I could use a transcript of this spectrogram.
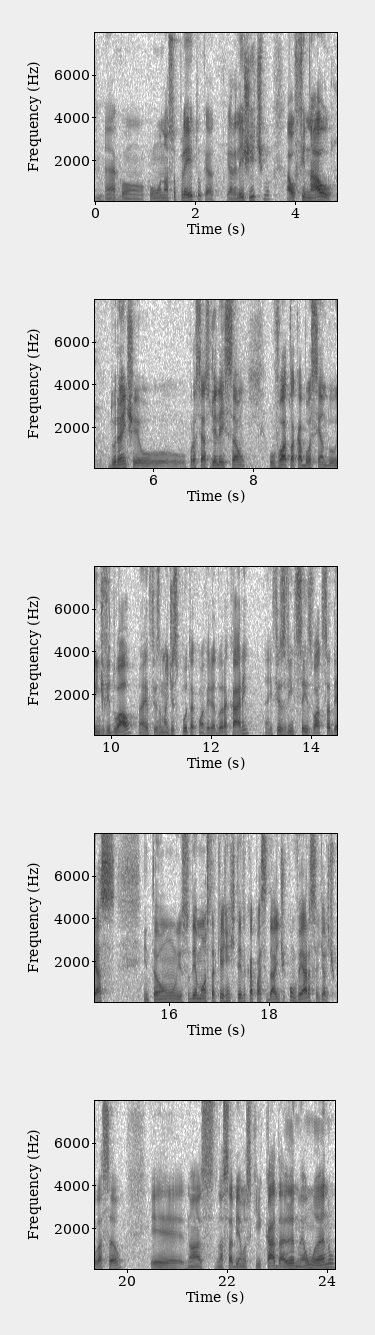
uhum. né, com, com o nosso pleito, que era, que era legítimo. Ao final, durante o, o, processo de eleição, o voto acabou sendo individual. Né, eu fiz uma disputa com a vereadora Karen né, e fiz 26 votos a 10. Então, isso demonstra que a gente teve capacidade de conversa, de articulação e nós, nós sabemos que cada ano é um ano,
